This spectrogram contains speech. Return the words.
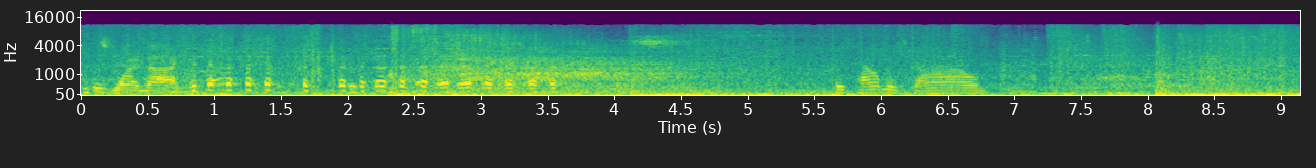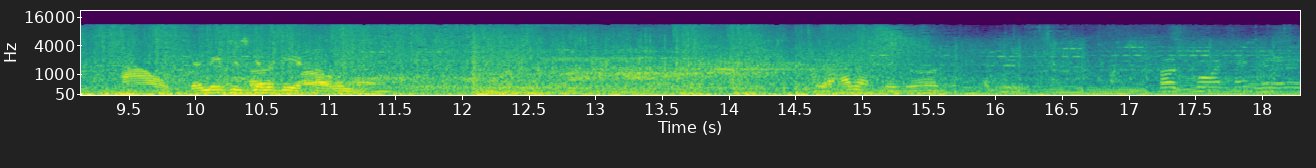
Because why not? His helmet's down. Ow. That means he's gonna be a oh. hell of Yeah, how about this run? I mean, Hardcore Henry.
